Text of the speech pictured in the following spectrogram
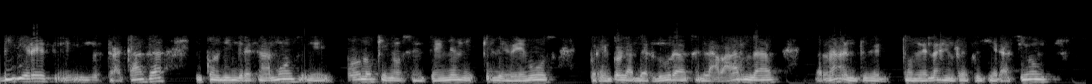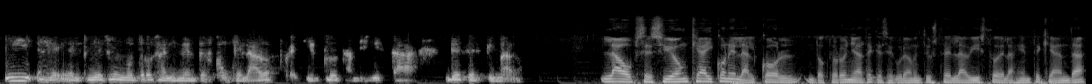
víveres en nuestra casa y cuando ingresamos todo lo que nos enseñan es que debemos, por ejemplo, las verduras, lavarlas. Antes de ponerlas en refrigeración y el riesgo en otros alimentos congelados, por ejemplo, también está desestimado. La obsesión que hay con el alcohol, doctor Oñate, que seguramente usted la ha visto de la gente que anda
